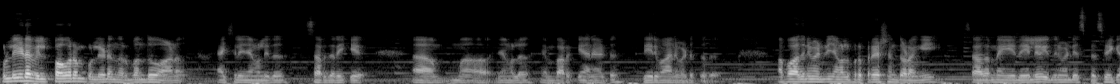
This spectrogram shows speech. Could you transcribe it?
പുള്ളിയുടെ വിൽ പവറും പുള്ളിയുടെ നിർബന്ധവുമാണ്. ആക്ച്വലി ഞങ്ങളിത് സർജറിക്ക് ഞങ്ങൾ എംബാർക്ക് ചെയ്യാനായിട്ട് തീരുമാനമെടുത്തത്. അപ്പോൾ അതിനുവേണ്ടി ഞങ്ങൾ പ്രിപ്പറേഷൻ തുടങ്ങി. സാധാരണ രീതിയിൽ ഇതിനുവേണ്ടി സ്പെസിഫിക്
